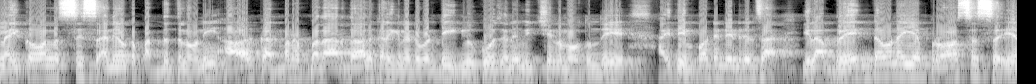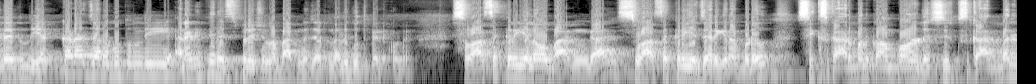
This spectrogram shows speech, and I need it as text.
గ్లైకోలసిస్ అనే ఒక పద్ధతిలోని ఆరు కర్బన పదార్థాలు కలిగినటువంటి గ్లూకోజ్ అనేది విచ్ఛిన్నం అవుతుంది అయితే ఇంపార్టెంట్ ఏంటి తెలుసా? ఇలా బ్రేక్ డౌన్ అయ్యే ప్రాసెస్ ఏదైతే ఎక్కడ జరుగుతుంది? అని అడిగితే రెస్పిరేషన్లో భాగంగా జరుగుతుంది. అది గుర్తుపెట్టుకోండి. శ్వాసక్రియలో భాగంగా శ్వాసక్రియ జరిగినప్పుడు six carbon compound six carbon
